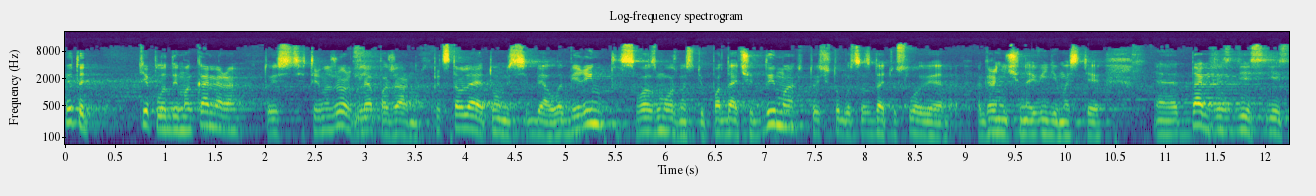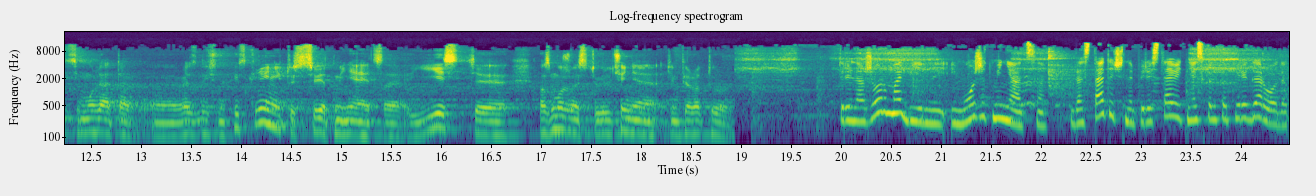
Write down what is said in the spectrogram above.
Это теплодымокамера, то есть тренажер для пожарных. Представляет он из себя лабиринт с возможностью подачи дыма, то есть чтобы создать условия ограниченной видимости. Э, Также здесь есть симулятор э, различных искрений, то есть свет меняется. Есть э, возможность увеличения температуры. Тренажер мобильный и может меняться. Достаточно переставить несколько перегородок,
